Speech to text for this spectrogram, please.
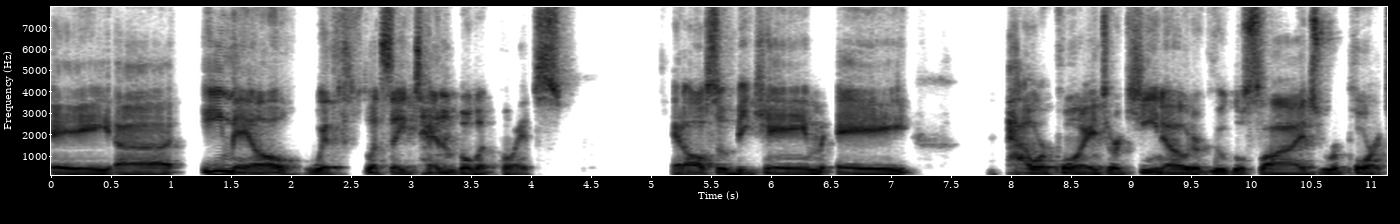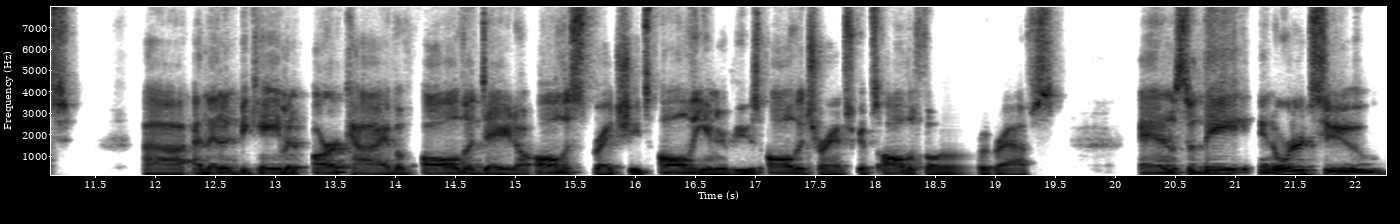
a uh, email with, let's say, 10 bullet points. It also became a PowerPoint or Keynote or Google Slides report. Uh, and then it became an archive of all the data, all the spreadsheets, all the interviews, all the transcripts, all the photographs. And so they, in order to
